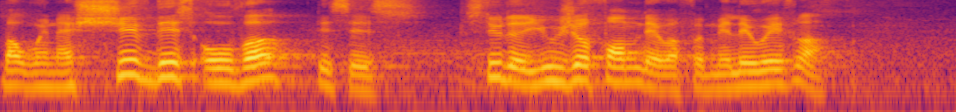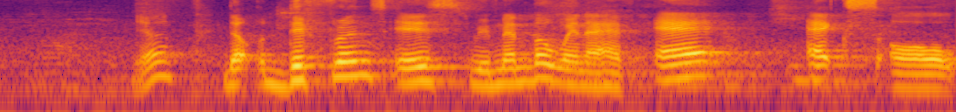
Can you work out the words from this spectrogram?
But when I shift this over, this is still the usual form that we're familiar with. lah. Yeah? The difference is, remember when I have air, x or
